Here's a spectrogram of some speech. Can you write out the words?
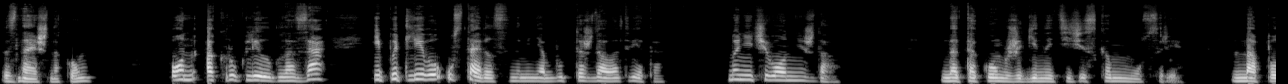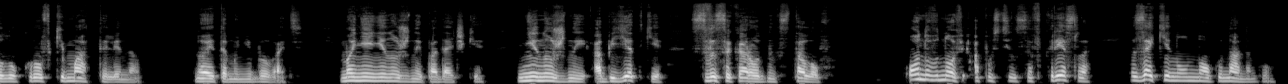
Знаешь, на ком? Он округлил глаза и пытливо уставился на меня, будто ждал ответа. Но ничего он не ждал. На таком же генетическом мусоре, на полукровке Маттелинов. Но этому не бывать. Мне не нужны подачки, не нужны объедки с высокородных столов. Он вновь опустился в кресло, закинул ногу на ногу.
